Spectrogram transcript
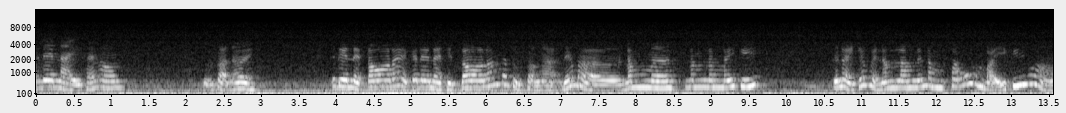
cái đen này phải không? Tuổi phận ơi. Cái đen này to đấy, cái đen này thì to lắm đó tuổi phận à nếu mà năm năm năm mấy ký? Cái này chắc phải 55 đến 56 57 ký quá à.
